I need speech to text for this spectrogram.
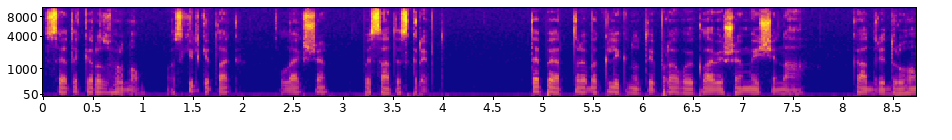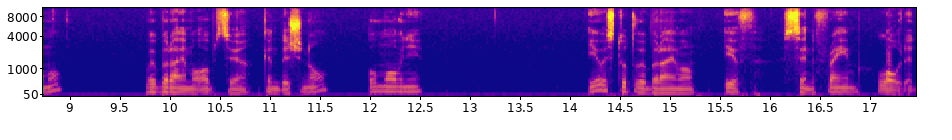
все-таки розгорнув, оскільки так легше писати скрипт. Тепер треба клікнути правою клавішею миші на кадрі другому. Вибираємо опцію Conditional умовні. І ось тут вибираємо If SynFrame Loaded.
